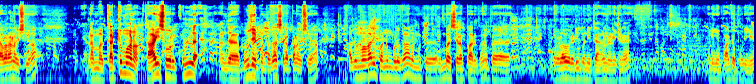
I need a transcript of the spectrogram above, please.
தவறான விஷயம். நம்ம கட்டுமானம் தாய் சோறுக்குள்ளே அந்த பூஜை பண்ணுறது தான் சிறப்பான விஷயம். அது மாதிரி பண்ணும்பொழுது தான் நமக்கு ரொம்ப சிறப்பாக இருக்கும். இப்போ ஓரளவு ரெடி பண்ணிட்டாங்கன்னு நினைக்கிறேன். இப்போ நீங்கள் பார்க்க போகிறீங்க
